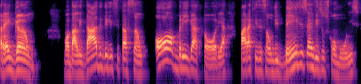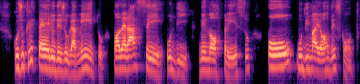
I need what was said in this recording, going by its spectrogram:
Pregão, modalidade de licitação obrigatória para aquisição de bens e serviços comuns, cujo critério de julgamento poderá ser o de menor preço ou o de maior desconto.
